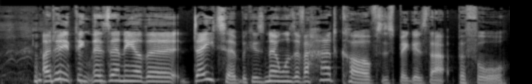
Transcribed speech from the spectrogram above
I don't think there's any other data because no one's ever had calves as big as that before.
